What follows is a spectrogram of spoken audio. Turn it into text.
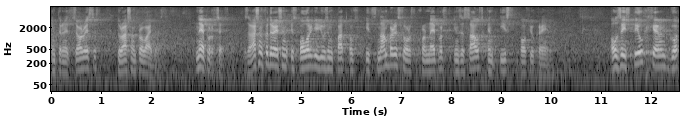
internet services to Russian providers. Network theft. The Russian Federation is already using part of its number resource for networks in the south and east of Ukraine. Although they still haven't got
